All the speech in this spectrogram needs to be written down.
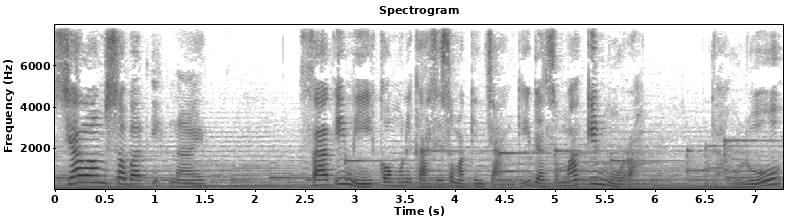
Shalom Sobat Ignite. Saat ini komunikasi semakin canggih dan semakin murah. Dahulu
